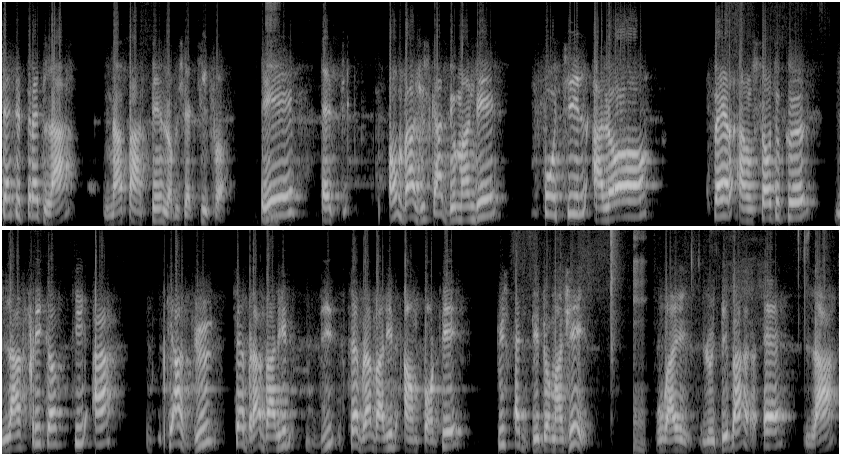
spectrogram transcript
cette traite-là n'a pas atteint l'objectif. Et on va jusqu'à demander faut-il alors faire en sorte que l'Afrique qui a, qui a vu ses bras valides, ses bras valides emportés puisse être dédommagée? Vous voyez, le débat est là,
